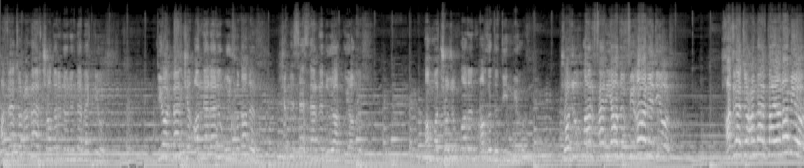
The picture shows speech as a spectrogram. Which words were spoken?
Hazreti Ömer çadırın önünde bekliyor. Diyor belki anneleri uykudadır. Şimdi seslerini duyar uyanır. Ama çocukların ağıdı dinmiyor. Çocuklar feryadı figan ediyor. Hazreti Ömer dayanamıyor.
